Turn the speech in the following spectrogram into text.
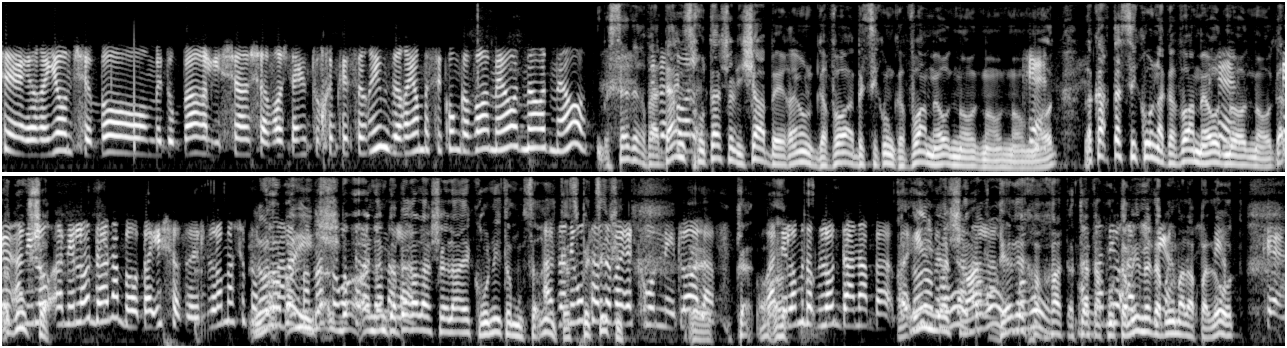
שהריון שבו מדובר על אישה שעברה שני ניתוחים קיסריים זה הריון בסיכון גבוה מאוד מאוד מאוד. בסדר, ועדיין ובכל- זכותה של אישה בהיריון גבוה, בסיכון גבוה מאוד מאוד מאוד מאוד כן. מאוד, לקח את הסיכון הגבוה מאוד כן. מאוד מאוד, על כן, הגוף אני שלה. לא, אני לא דנה ב- באיש הזה, זה לא משהו לא, לא פרסונלי, באיש. לא רוצה אני מדבר עליו. על השאלה העקרונית המוסרית, אז אני רוצה הספציפית. לדבר עקרונית, לא אה, עליו. כן, אני לא מדבר- לא דנה ב-. האם לא, יש ברור, רק דרך. אחת, את יודעת, אנחנו תמיד מדברים על הפלות, שנייה, כן.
